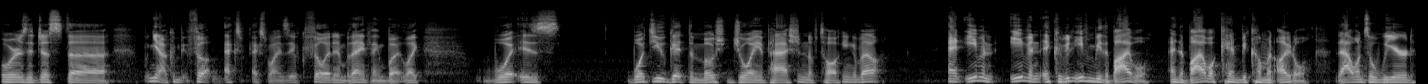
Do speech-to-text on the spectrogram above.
or is it just uh, you know, it could be fill X, X, Y, and Z. Fill it in with anything. But like, what is, what do you get the most joy and passion of talking about? And even even it could even be the Bible, and the Bible can become an idol. That one's a weird,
